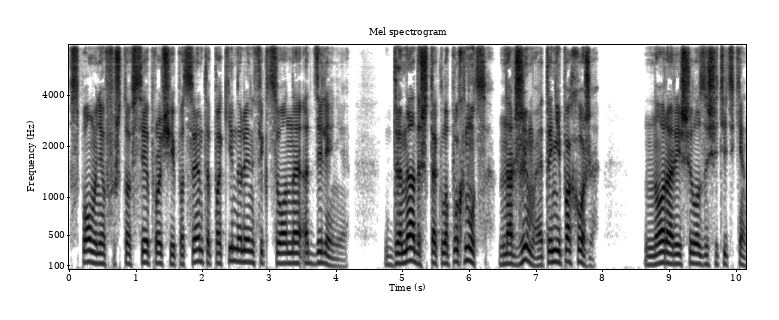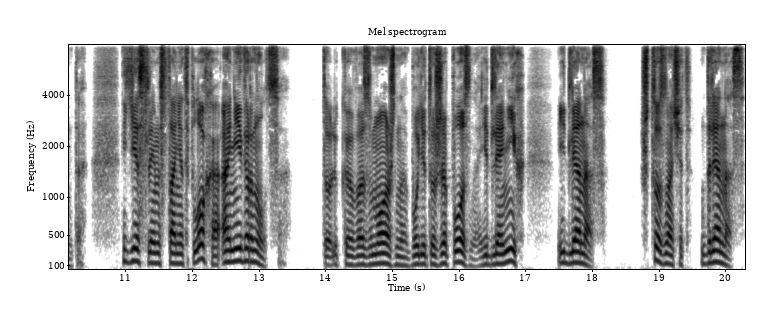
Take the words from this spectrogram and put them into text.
вспомнив, что все прочие пациенты покинули инфекционное отделение. «Да надо ж так лопухнуться! На Джима это не похоже!» Нора решила защитить Кента. «Если им станет плохо, они вернутся. Только, возможно, будет уже поздно и для них, и для нас». «Что значит «для нас»?»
